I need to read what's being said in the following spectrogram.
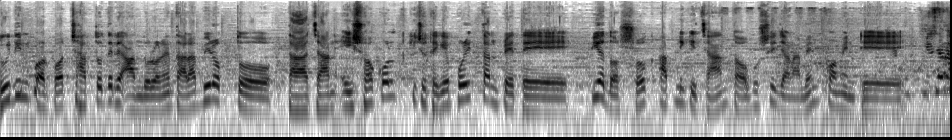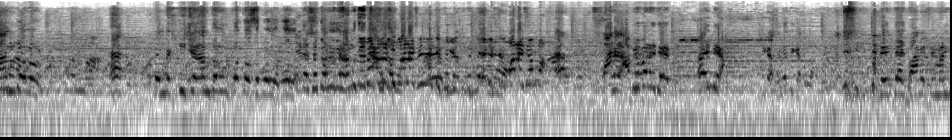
দুই দিন পর পর ছাত্রদের আন্দোলনে তারা বিরক্ত তারা চান এই সকল কিছু থেকে পরিত্রাণ পেতে প্রিয় দর্শক আপনি কি চান তা অবশ্যই জানাবেন কমেন্টে কিসের আন্দোলন হ্যাঁ তোমরা কিসের আন্দোলন করতেছো বলো বলো দেশে জনগণ আমাকে মানে আপনি মানে দেন ঠিক আছে ঠিক আছে দেশ ভাঙে মানে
